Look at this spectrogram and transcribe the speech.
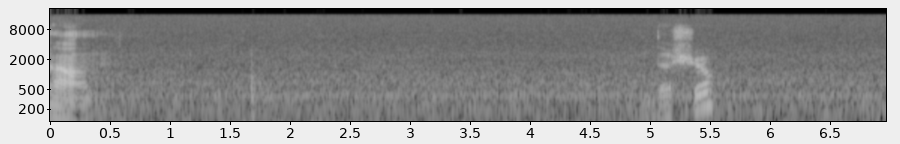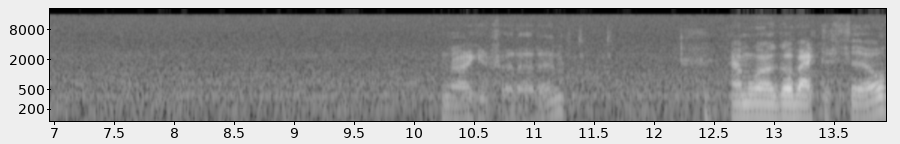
um industrial. Now I can fill that in. I'm going to go back to fill.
